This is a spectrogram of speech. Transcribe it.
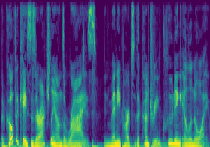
But COVID cases are actually on the rise in many parts of the country, including Illinois.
